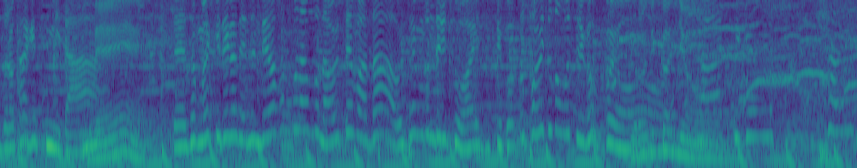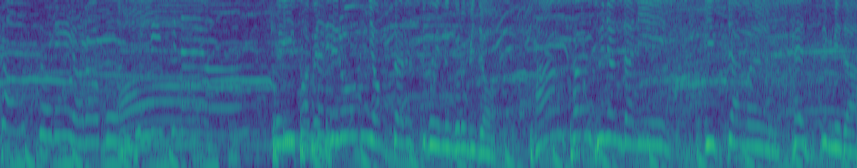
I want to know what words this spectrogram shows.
나눠보도록 하겠습니다. 네. 네, 정말 기대가 되는데요. 한 분 한 분 나올 때마다 우리 팬분들이 좋아해 주시고 또 저희도 너무 즐겁고요. 그러니까요. 자, 지금 함성 소리 여러분 아. 들리시나요? K-팝의 새로운 역사를 쓰고 있는 그룹이죠. 방탄소년단이 입장을 했습니다.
